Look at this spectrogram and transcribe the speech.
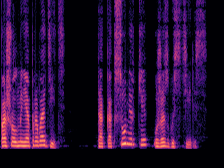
пошел меня проводить, так как сумерки уже сгустились.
